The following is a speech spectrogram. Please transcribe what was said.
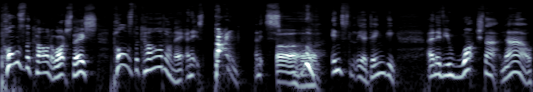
pulls the card. Watch this. Pulls the card on it, and it's bang, and it's Oh. instantly a dinghy. And if you watch that now,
